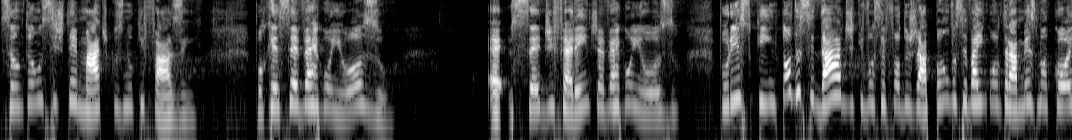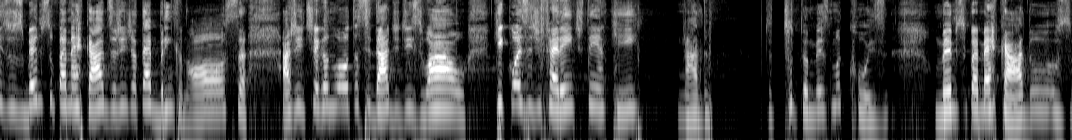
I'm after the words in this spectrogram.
são tão sistemáticos no que fazem. Porque ser vergonhoso, é, ser diferente é vergonhoso. Por isso que em toda cidade que você for do Japão, você vai encontrar a mesma coisa, os mesmos supermercados, a gente até brinca, nossa, a gente chega numa outra cidade e diz, uau, que coisa diferente tem aqui. Nada. Tudo a mesma coisa. O mesmo supermercado, os,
